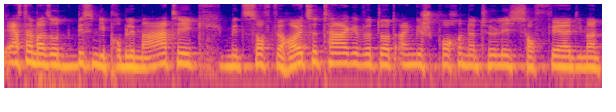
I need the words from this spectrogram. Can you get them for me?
erst einmal so ein bisschen die Problematik mit Software heutzutage wird dort angesprochen natürlich. Software, die man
